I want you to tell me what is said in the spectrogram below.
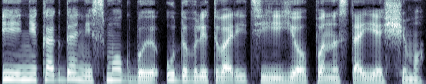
и никогда не смог бы удовлетворить ее по-настоящему.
